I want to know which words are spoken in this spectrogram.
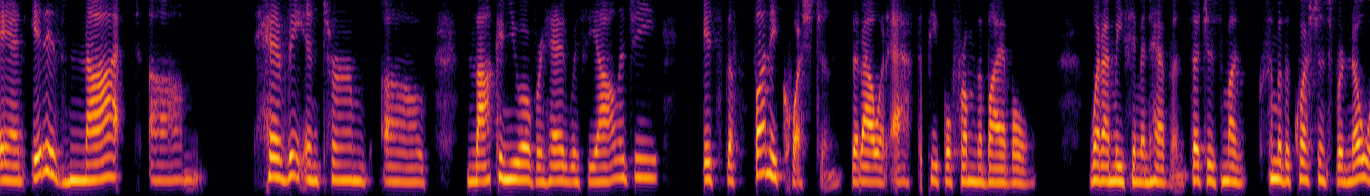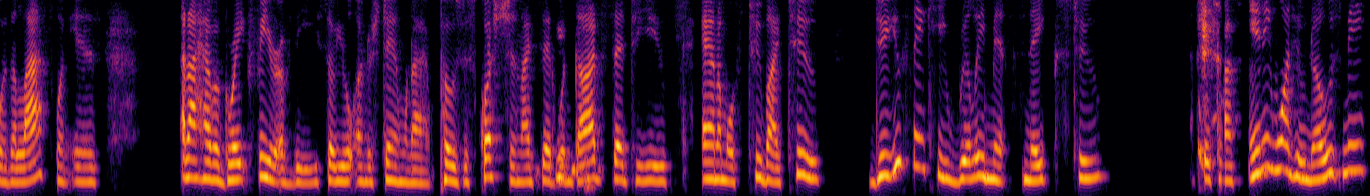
And it is not um, heavy in terms of knocking you overhead with theology. It's the funny questions that I would ask people from the Bible when I meet them in heaven, such as my some of the questions for Noah. The last one is, and I have a great fear of these, so you'll understand when I pose this question. I said, when mm-hmm. God said to you, animals two by two, do you think he really meant snakes too? Because anyone who knows me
